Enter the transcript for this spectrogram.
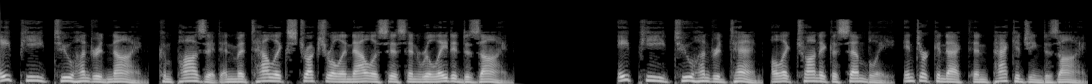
AP209 – Composite and metallic structural analysis and related design. AP210 – Electronic assembly, interconnect and packaging design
